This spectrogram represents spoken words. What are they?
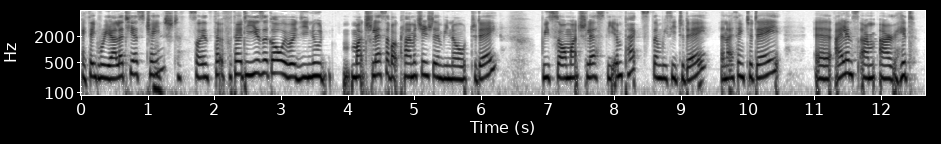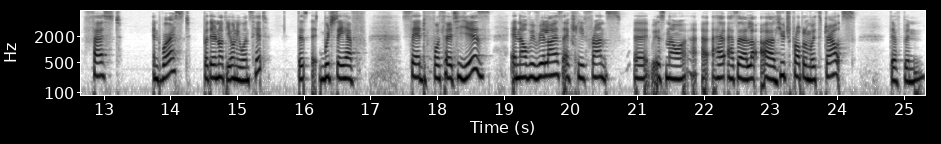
I think reality has changed. Mm. So th- 30 years ago, we already knew much less about climate change than we know today. We saw much less the impacts than we see today. And I think today, uh, islands are, are hit first and worst but they're not the only ones hit, which they have said for 30 years. And now we realize actually France uh, is now uh, has a, a, huge problem with droughts. There have been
